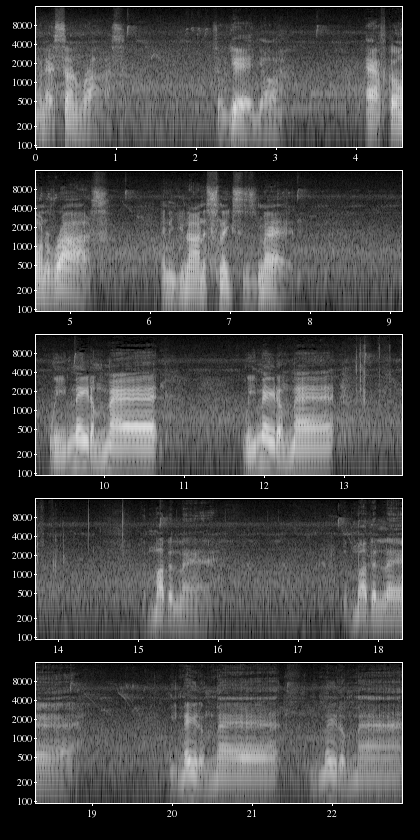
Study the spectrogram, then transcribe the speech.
when that sun rise. So yeah, y'all. Africa on the rise, and the United Snakes is mad. We made them mad. We made them mad. The motherland. The motherland. We made them mad. We made them mad.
